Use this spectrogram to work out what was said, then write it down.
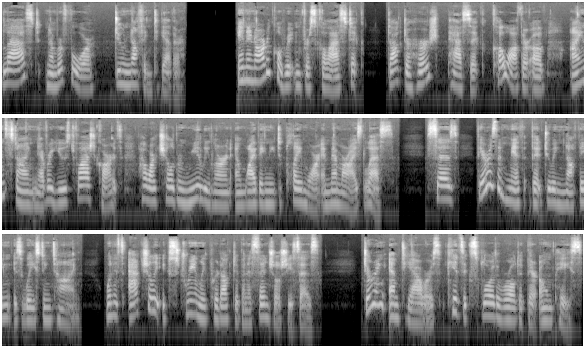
Last, number four, do nothing together. In an article written for Scholastic, Dr. Hirsch Pasek, co author of Einstein Never Used Flashcards How Our Children Really Learn and Why They Need to Play More and Memorize Less, says there is a myth that doing nothing is wasting time, when it's actually extremely productive and essential, she says. During empty hours, kids explore the world at their own pace,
